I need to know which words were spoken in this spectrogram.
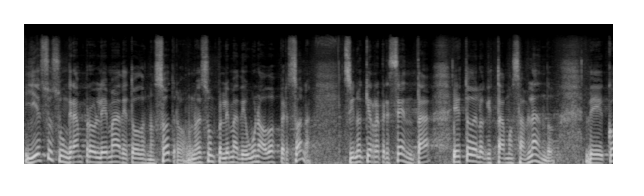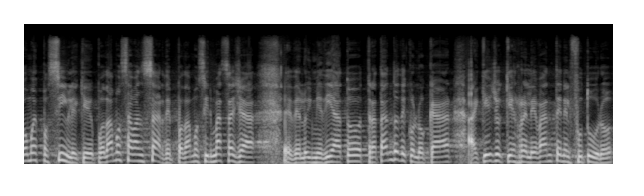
Y eso es un gran problema de todos nosotros, no es un problema de una o dos personas, sino que representa esto de lo que estamos hablando, de cómo es posible que podamos avanzar, de podamos ir más allá eh, de lo inmediato, tratando de colocar aquello que es relevante en el futuro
